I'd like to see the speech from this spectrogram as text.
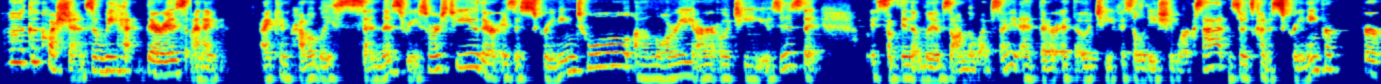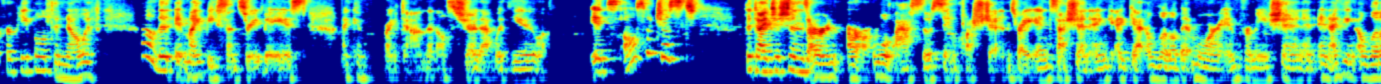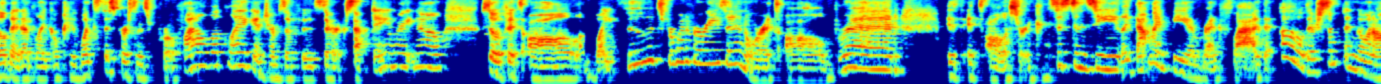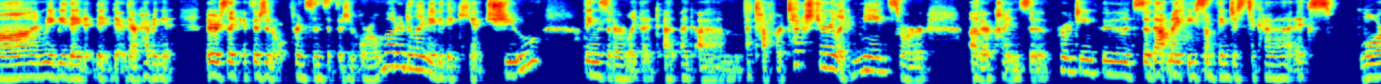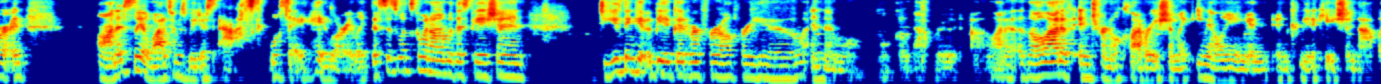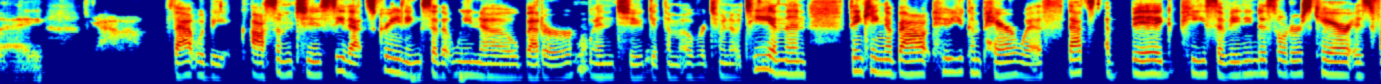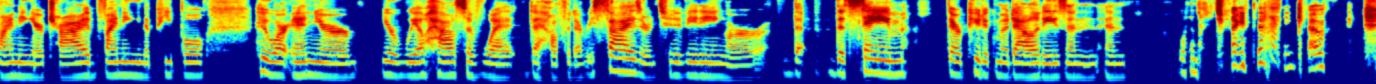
uh, good question so we have there is and i I can probably send this resource to you. There is a screening tool uh, Lori, our OT, uses that is something that lives on the website at their at the OT facility she works at. And so it's kind of screening for for for people to know if oh that it might be sensory based. I can write down that I'll share that with you. It's also just the dietitians are, are will ask those same questions right in session and, and get a little bit more information. And, and i think a little bit of like okay what's this person's profile look like in terms of foods they're accepting right now? So if it's all white foods for whatever reason or it's all bread it's all a certain consistency like that might be a red flag that oh there's something going on. Maybe they, they they're having it there's like if there's an for instance if there's an oral motor delay maybe they can't chew things that are like a, a, um, a, tougher texture, like meats or other kinds of protein foods. So that might be something just to kind of explore. And honestly, a lot of times we just ask, we'll say, Hey, Lori, like this is what's going on with this patient. Do you think it would be a good referral for you? And then we'll we'll go that route. A lot of a lot of internal collaboration, like emailing and, and communication that way that would be awesome to see that screening so that we mm-hmm. know better when to get them over to an OT. And then thinking about who you compare with. That's a big piece of eating disorders care is finding your tribe, finding the people who are in your your wheelhouse of what the health at every size or intuitive eating or the, the same therapeutic modalities and and what am I trying to think of?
